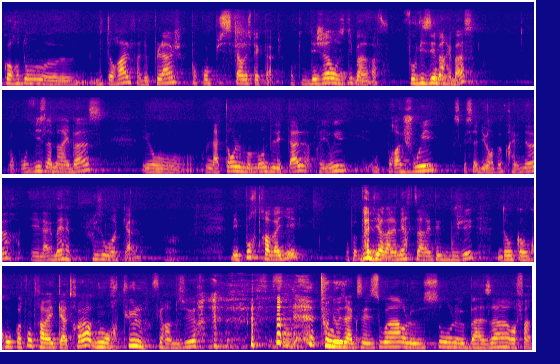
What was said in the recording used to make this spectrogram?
cordon euh, littoral, enfin de plage, pour qu'on puisse faire le spectacle. Donc, déjà, on se dit, il bah, faut viser marée basse. Donc, on vise la marée basse et on, attend le moment de l'étal. A priori, on pourra jouer, parce que ça dure à peu près une heure, et la mer est plus ou moins calme. Mais pour travailler, on ne peut pas dire à la mer de s'arrêter de bouger. Donc en gros, quand on travaille 4 heures, nous on recule au fur et à mesure. Tous nos accessoires, le son, le bazar, enfin.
